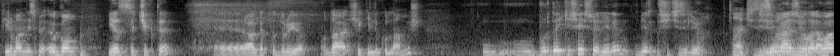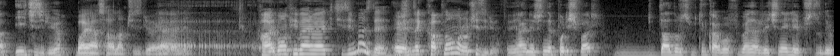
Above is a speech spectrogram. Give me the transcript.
Firmanın ismi Ögon yazısı çıktı. E, Ragap'ta duruyor. O daha şekilli kullanmış. Burada iki şey söyleyelim. Bir dışı çiziliyor. Ha çiziliyor. Çizilmez diyorlar ama iyi çiziliyor. bayağı sağlam çiziliyor yani. Ee, hani. Karbon fiber belki çizilmez de Evet. dışındaki kaplama var o çiziliyor. Yani üstünde poliş var. Daha doğrusu bütün karbon fiberler reçineyle yapıştırılıyor.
